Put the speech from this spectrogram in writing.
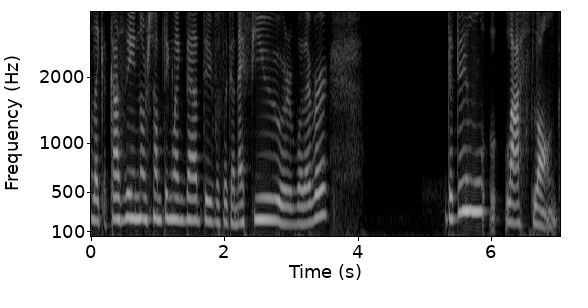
like a cousin or something like that. It was like a nephew or whatever. That didn't last long.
